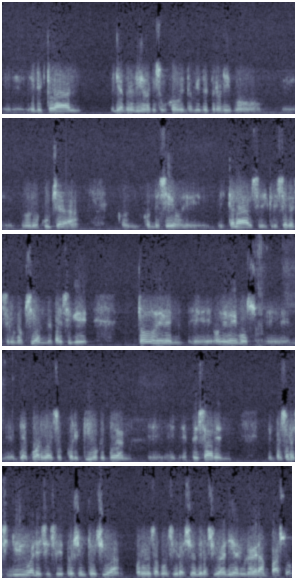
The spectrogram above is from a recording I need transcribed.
eh, electoral. Leandro Nieva, que es un joven también del peronismo, uno lo escucha con, con deseo de, instalarse, de crecer, de ser una opción. Me parece que todos deben eh, o debemos, eh, de acuerdo a esos colectivos que puedan eh, expresar en, personas individuales ese proyecto de ciudad, ponernos a consideración de la ciudadanía en un gran paso,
